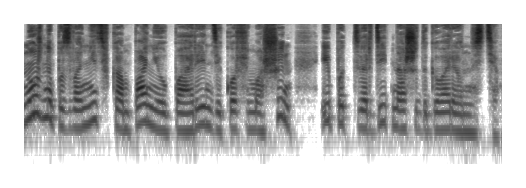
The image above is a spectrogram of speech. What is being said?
Нужно позвонить в компанию по аренде кофемашин и подтвердить наши договоренности,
